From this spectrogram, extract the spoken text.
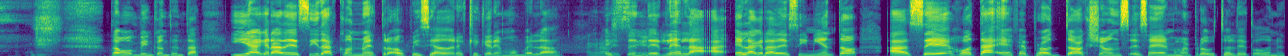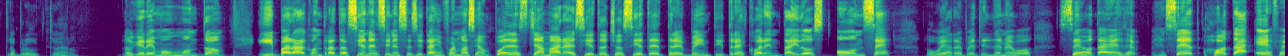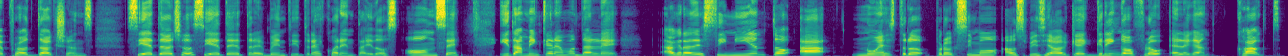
Estamos bien contentas y agradecidas con nuestros auspiciadores que queremos, ¿verdad? extenderle la- a- el agradecimiento a CJF Productions. Ese es el mejor productor de todo, nuestro productor. Claro. Lo queremos un montón. Y para contrataciones, si necesitas información, puedes llamar al 787-323-4211. Lo voy a repetir de nuevo. CJF, CJF Productions. 787-323-4211. Y también queremos darle agradecimiento a nuestro próximo auspiciador que es Gringo Flow Elegant Cooked.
